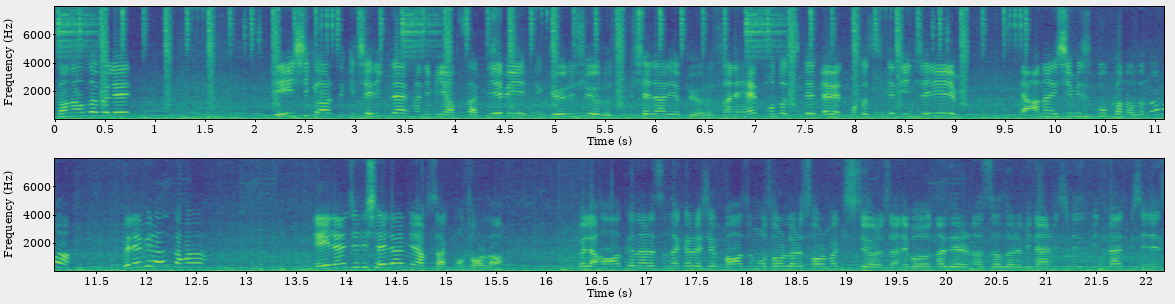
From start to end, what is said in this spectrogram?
Kanalda böyle değişik artık içerikler hani mi yapsak diye bir görüşüyoruz. Bir şeyler yapıyoruz. Hani hep motosiklet evet motosiklet inceleyelim. Ya ana işimiz bu kanalın ama böyle biraz daha eğlenceli şeyler mi yapsak motorla? Böyle halkın arasında karışıp bazı motorları sormak istiyoruz. Hani bu nedir, nasıldır, biner misiniz, binmez misiniz?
